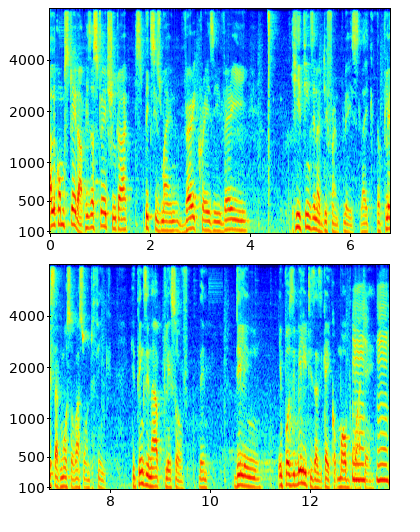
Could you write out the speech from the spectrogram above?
alikuwa straight up. He's a straight shooter speaks his mind very crazy very he thinks in a different place like the place that most of us want to think. He thinks in that place of the dealing impossibilities azikai mob mm, kwake mm,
